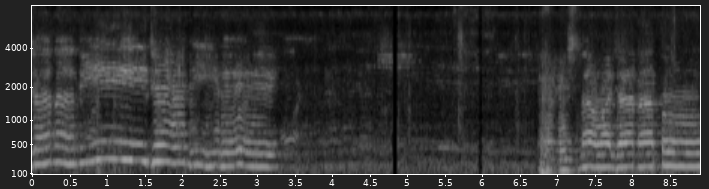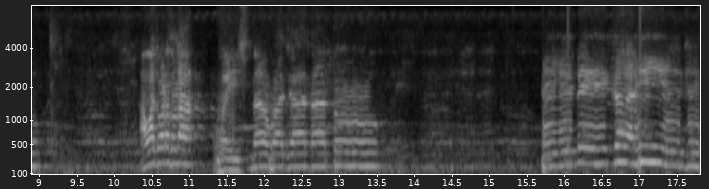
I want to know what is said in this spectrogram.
जननी जनी रे। वैष्णव जन तो आवाज वाढा थोडा. वैष्णव जन तो तेने कही जे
